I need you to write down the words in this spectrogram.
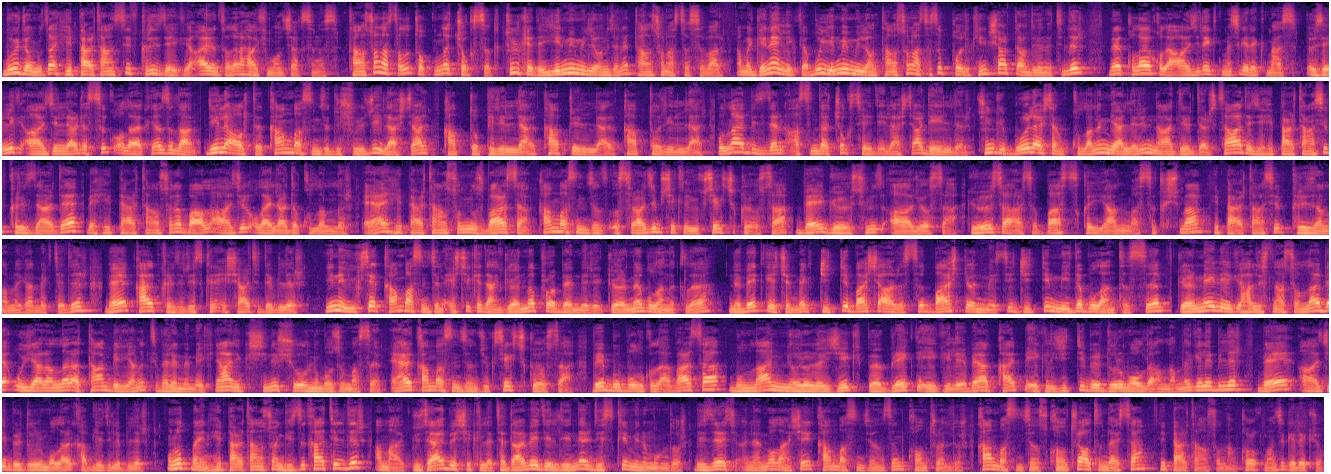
Bu videomuzda hipertansif krizle ilgili ayrıntılara hakim olacaksınız. Tansiyon hastalığı toplumda çok sık. Türkiye'de 20 milyon üzerinde tansiyon hastası var. Ama genellikle bu 20 milyon tansiyon hastası poliklinik şartlarda yönetilir ve kolay kolay acile gitmesi gerekmez. Özellikle acillerde sık olarak yazılan dil altı kan basıncı düşürücü ilaçlar kaptopiriller, kapriller, kaptoriller. Bunlar bizlerin aslında çok sevdiği ilaçlar değildir. Çünkü bu ilaçların kullanım yerleri nadirdir. Sadece hipertansif krizlerde ve hipertansiyona bağlı acil olaylarda kullanılır. Eğer hipertansiyonunuz varsa, kan basıncınız ısrarcı bir şekilde yüksek çıkıyorsa ve göğsünüz ağrıyorsa, göğüs ağrısı, baskı, yanma, sıkışma hipertansif kriz anlamına gelmektedir ve kalp krizi riskine işaret edebilir. Yine yüksek kan basıncına eşlik eden görme problemleri, görme bulanıklığı, nöbet geçirmek, ciddi baş ağrısı, baş dönmesi, ciddi mide bulantısı, görme ile ilgili halüsinasyonlar ve uyaranlara tam bir yanıt verememek. Yani kişinin şuurunun bozulması. Eğer kan basıncınız yüksek çıkıyorsa ve bu bulgular varsa bunlar nörolojik, böbrekle ilgili veya kalple ilgili ciddi bir durum olduğu anlamına gelebilir ve acil bir durum olarak kabul edilebilir. Unutmayın hipertansiyon gizli katildir ama güzel bir şekilde tedavi edildiğinde riski minimumdur. Bizler için önemli olan şey kan basıncınızın kontrolüdür. Kan basıncınız kontrol altındaysa hipertansiyondan korkmanıza gerek yok.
